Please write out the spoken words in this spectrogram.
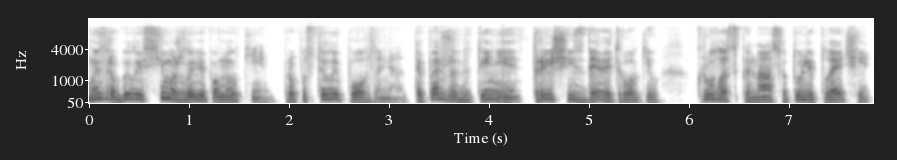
Ми зробили всі можливі помилки, пропустили повзання. Тепер вже дитині 3, 6, 9 років, кругла спина, сутулі плечі,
